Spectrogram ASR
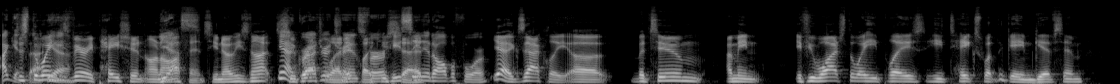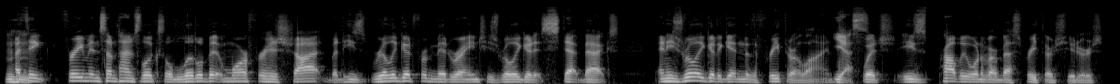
I get just that, the way yeah. he's very patient on Yes. offense. You know, he's not Yeah, super graduate athletic, transfer. Like He's said. seen it all before. Yeah, exactly. Uh, Batum. I mean, if you watch the way he plays, he takes what the game gives him. I think Freeman sometimes looks a little bit more for his shot, but he's really good for mid range. He's really good at step backs, and he's really good at getting to the free throw line. Yes. which he's probably one of our best free throw shooters.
